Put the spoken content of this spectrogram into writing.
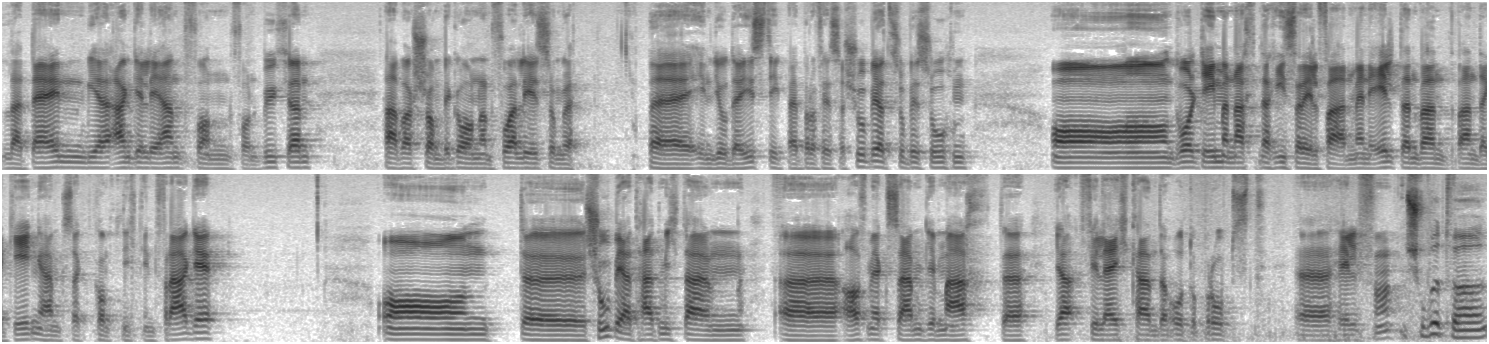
Latein mir angelernt von, von Büchern, habe auch schon begonnen, Vorlesungen bei, in Judaistik bei Professor Schubert zu besuchen und wollte immer nach, nach Israel fahren. Meine Eltern waren, waren dagegen, haben gesagt, kommt nicht in Frage. Und äh, Schubert hat mich dann äh, aufmerksam gemacht, äh, ja, vielleicht kann der Otto Probst äh, helfen. Schubert war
